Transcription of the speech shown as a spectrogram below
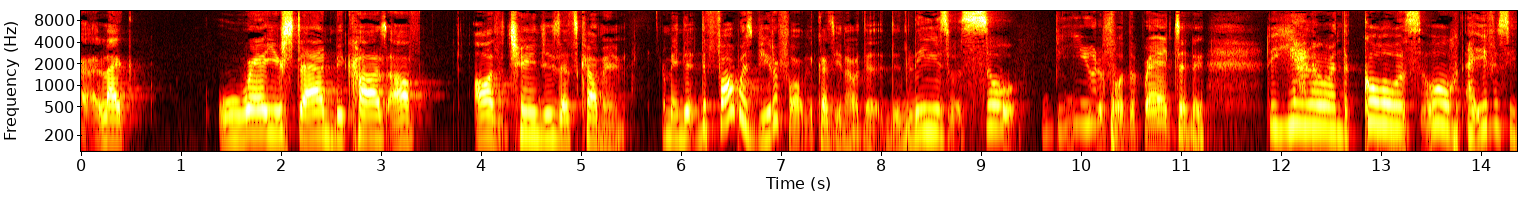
uh, like, where you stand because of all the changes that's coming. I mean, the, the fall was beautiful because, you know, the, the leaves were so beautiful the reds and the, the yellow and the golds. Oh, I even see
